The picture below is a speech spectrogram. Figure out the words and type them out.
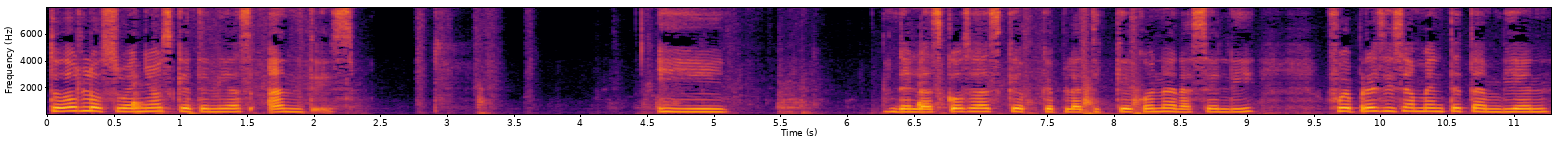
todos los sueños que tenías antes. Y de las cosas que, que platiqué con Araceli fue precisamente también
